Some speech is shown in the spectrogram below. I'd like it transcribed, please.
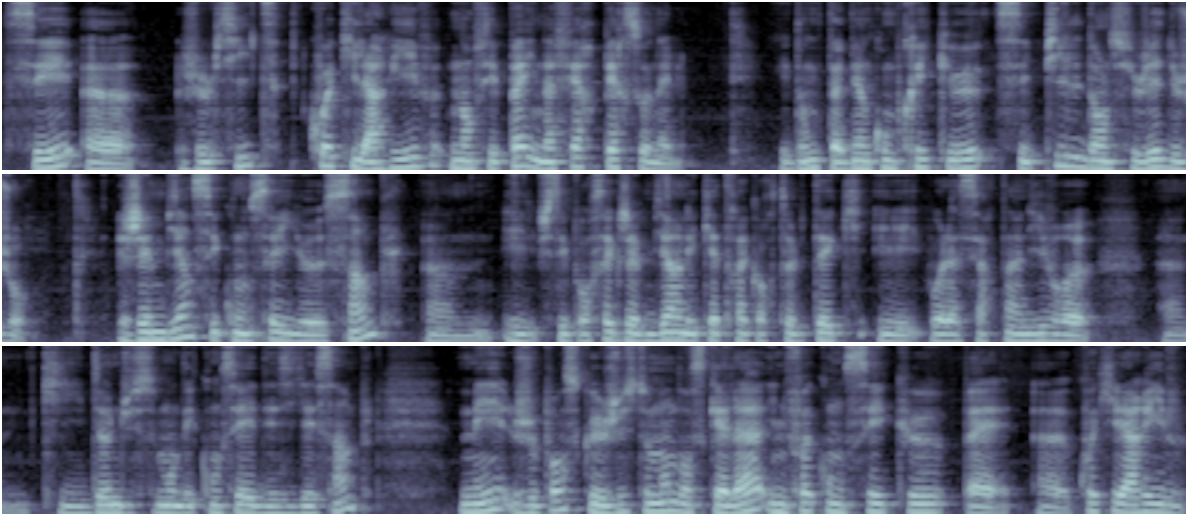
c'est, euh, je le cite, Quoi qu'il arrive, n'en fais pas une affaire personnelle. Et donc, tu as bien compris que c'est pile dans le sujet du jour. J'aime bien ces conseils euh, simples, euh, et c'est pour ça que j'aime bien les 4 accords Toltec et voilà certains livres euh, qui donnent justement des conseils et des idées simples. Mais je pense que justement dans ce cas-là, une fois qu'on sait que ben, quoi qu'il arrive,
